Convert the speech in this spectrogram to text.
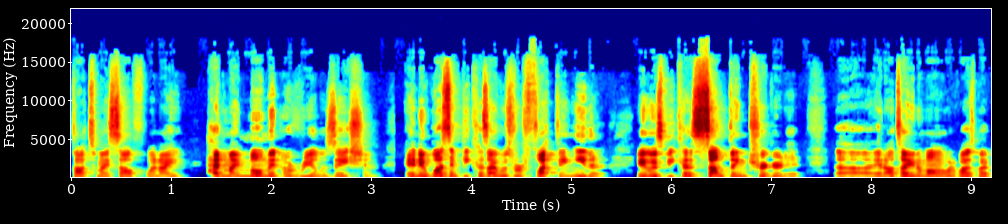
thought to myself when I had my moment of realization, and it wasn't because I was reflecting either, it was because something triggered it. Uh, and I'll tell you in a moment what it was, but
